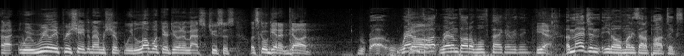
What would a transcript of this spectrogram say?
uh, we really appreciate the membership. We love what they're doing in Massachusetts. Let's go get it done. Uh, random Go. thought, random thought of Wolf PAC and everything. Yeah. Imagine you know money's out of politics,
